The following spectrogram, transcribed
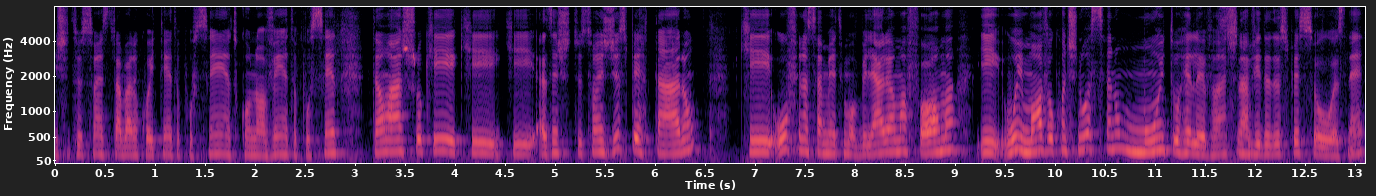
instituições que trabalham com 80%, com 90%. Então, acho que, que, que as instituições despertaram que o financiamento imobiliário é uma forma e o imóvel continua sendo muito relevante Sim. na vida das pessoas, né?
